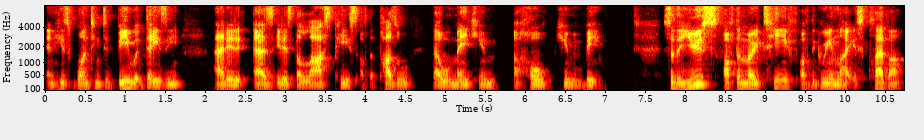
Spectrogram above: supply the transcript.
and his wanting to be with Daisy, as it is the last piece of the puzzle that will make him a whole human being. So, the use of the motif of the green light is clever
